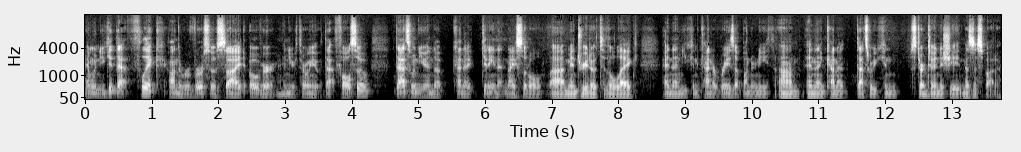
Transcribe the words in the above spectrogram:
And when you get that flick on the reverso side over and you're throwing it with that falso, that's when you end up kind of getting that nice little uh, mandrito to the leg, and then you can kind of raise up underneath, um, and then kind of that's where you can start to initiate mezzospada.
